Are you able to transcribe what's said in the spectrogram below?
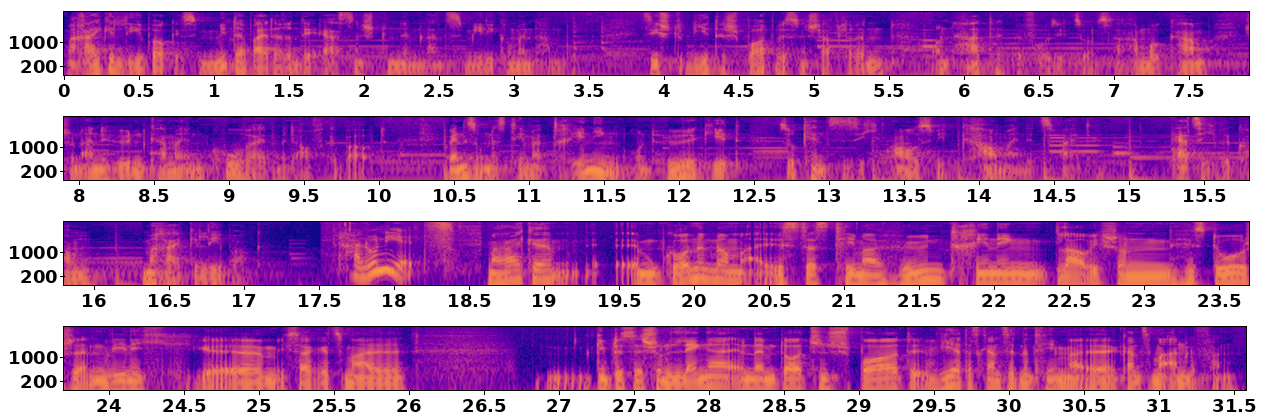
Mareike Lebock ist Mitarbeiterin der ersten Stunde im Landsmedikum in Hamburg. Sie studierte Sportwissenschaftlerin und hatte, bevor sie zu uns nach Hamburg kam, schon eine Höhenkammer in Kuwait mit aufgebaut. Wenn es um das Thema Training und Höhe geht, so kennt sie sich aus wie kaum eine zweite. Herzlich willkommen, Mareike Lebock. Hallo Nils. Mareike, im Grunde genommen ist das Thema Höhentraining, glaube ich, schon historisch ein wenig, ähm, ich sage jetzt mal, gibt es es schon länger in dem deutschen Sport. Wie hat das ganze Thema äh, Ganze mal angefangen?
